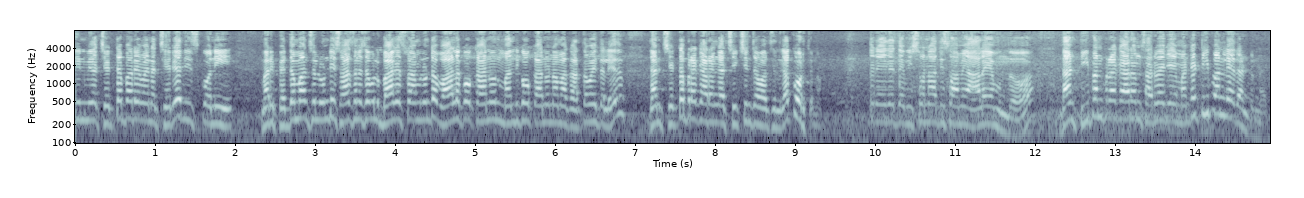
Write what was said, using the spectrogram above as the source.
దీని మీద చట్టపరమైన చర్య తీసుకొని మరి పెద్ద మనుషులు ఉండి శాసనసభ్యులు భాగస్వాములు ఉంటే వాళ్ళకో కానూన్ మందికో కానూన్ మాకు అర్థమైతే లేదు. దాని చట్ట ప్రకారంగా శిక్షించవలసిందిగా కోరుతున్నాం. ఏదైతే విశ్వనాథ స్వామి ఆలయం ఉందో దాని టీపన్ ప్రకారం సర్వే చేయమంటే టీపన్ లేదంటున్నారు.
